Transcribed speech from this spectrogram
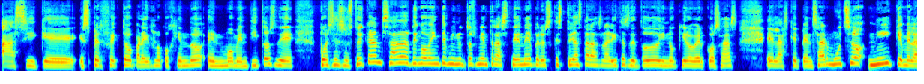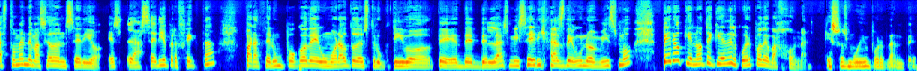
así que es perfecto para irlo cogiendo en momentitos de, pues eso, estoy cansada, tengo 20 minutos mientras cene, pero es que estoy hasta las narices de todo y no quiero ver cosas en las que pensar mucho ni que me las tomen demasiado en serio. Es la serie perfecta para hacer un poco de humor autodestructivo de, de, de las miserias de uno mismo, pero que no te quede el cuerpo de bajona, que eso es muy importante.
